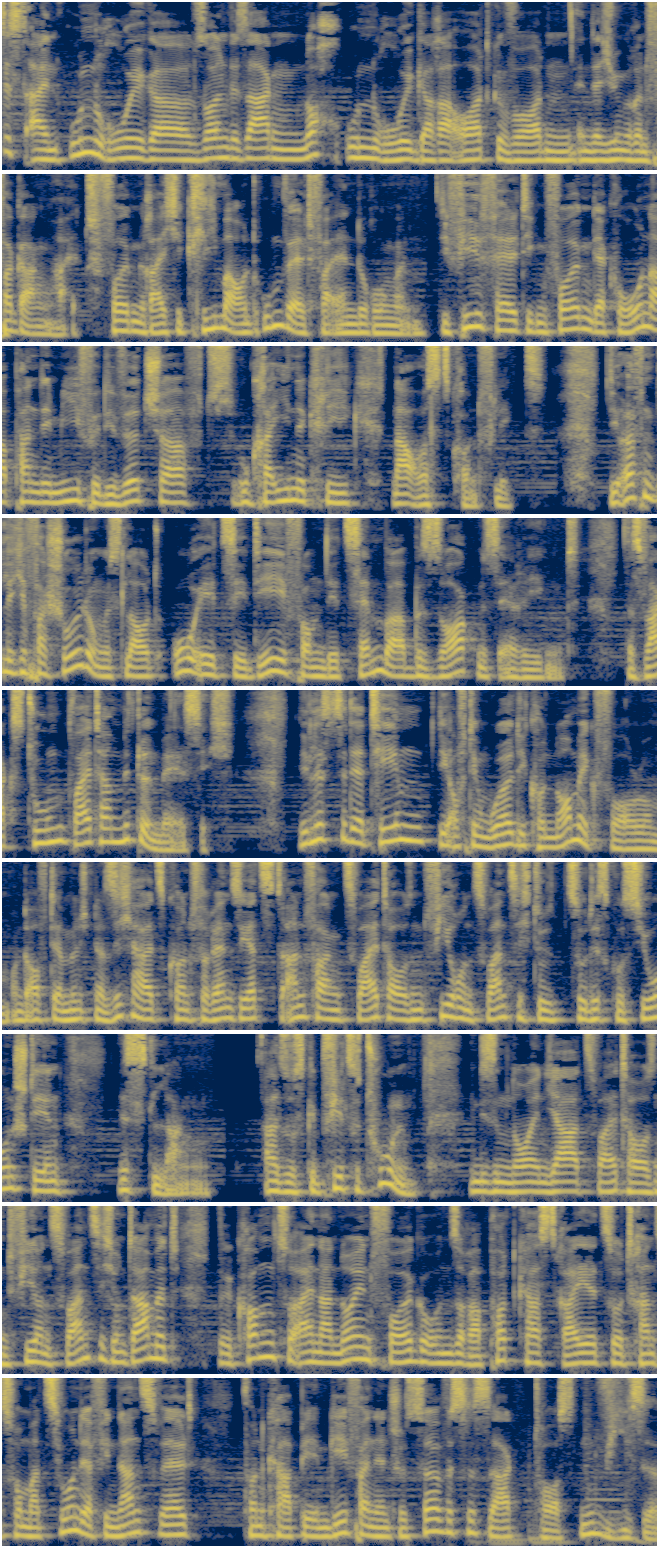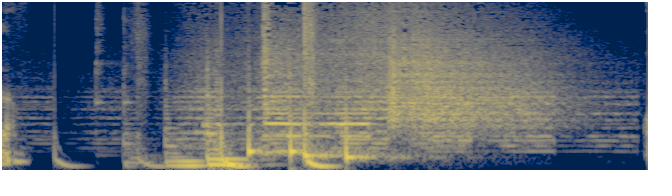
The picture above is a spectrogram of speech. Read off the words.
Welt ist ein unruhiger, sollen wir sagen, noch unruhigerer Ort geworden in der jüngeren Vergangenheit. Folgenreiche Klima- und Umweltveränderungen, die vielfältigen Folgen der Corona-Pandemie für die Wirtschaft, Ukraine-Krieg, Nahostkonflikt. Die öffentliche Verschuldung ist laut OECD vom Dezember besorgniserregend. Das Wachstum weiter mittelmäßig. Die Liste der Themen, die auf dem World Economic Forum und auf der Münchner Sicherheitskonferenz jetzt Anfang 2024 zu, zur Diskussion stehen, ist lang. Also es gibt viel zu tun in diesem neuen Jahr 2024 und damit willkommen zu einer neuen Folge unserer Podcast-Reihe zur Transformation der Finanzwelt von KPMG Financial Services, sagt Thorsten Wiese.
